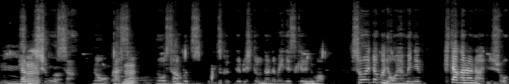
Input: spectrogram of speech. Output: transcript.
うん。百姓さん、農家さん、うん。農産物作ってる人、何でもいいですけれども、そういうとこにお嫁に来たがらないでしょ？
